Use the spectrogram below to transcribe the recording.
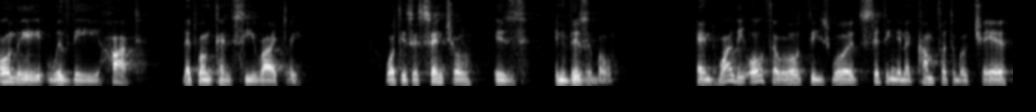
only with the heart that one can see rightly. What is essential is invisible. And while the author wrote these words sitting in a comfortable chair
